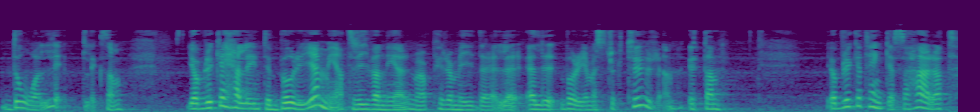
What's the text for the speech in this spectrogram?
dåligt. Liksom. Jag brukar heller inte börja med att riva ner några pyramider eller, eller börja med strukturen. Utan jag brukar tänka så här att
